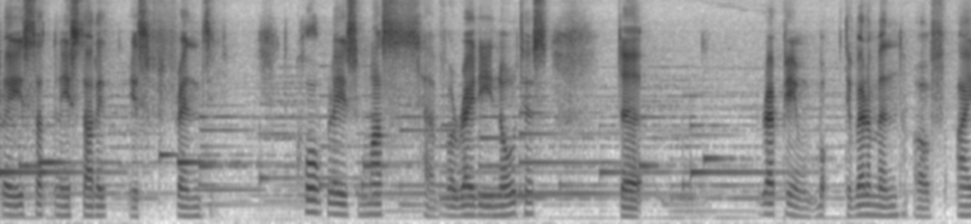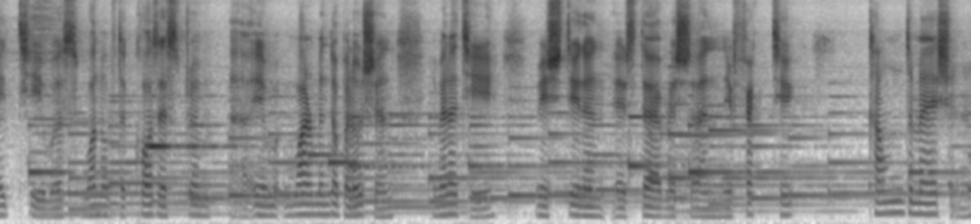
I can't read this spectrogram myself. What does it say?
Blaze suddenly started its frenzy. Core Blaze must have already noticed the rapid development of IT was one of the causes of uh, environmental pollution. Humanity, which didn't establish an effective countermeasure,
